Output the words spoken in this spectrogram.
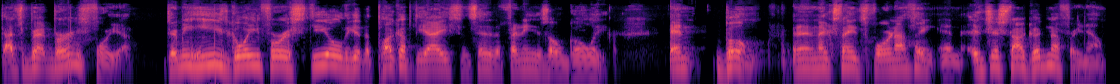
that's Brent Burns for you. I mean, he's going for a steal to get the puck up the ice instead of defending his own goalie. And boom. And then the next night it's four nothing. And it's just not good enough right now.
